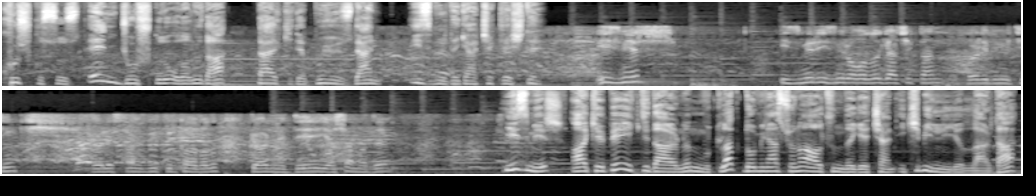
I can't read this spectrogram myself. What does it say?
kuşkusuz en coşkulu olanı da belki de bu yüzden İzmir'de gerçekleşti. İzmir, İzmir İzmir olalı gerçekten böyle bir miting, böylesine büyük bir kalabalık görmedi, yaşamadı. İzmir, AKP iktidarının mutlak dominasyonu altında geçen 2000'li yıllarda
